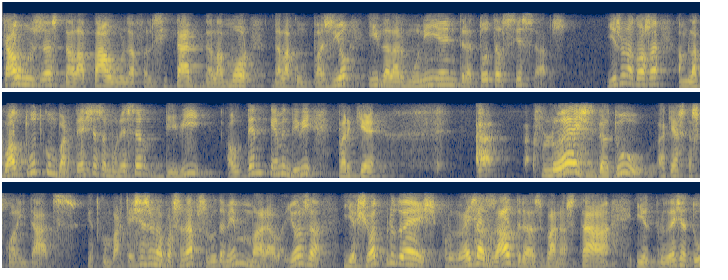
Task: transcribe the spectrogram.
causes de la pau, la felicitat, de l'amor, de la compassió i de l'harmonia entre tots els éssers. I és una cosa amb la qual tu et converteixes en un ésser diví, autènticament diví, perquè eh, flueix de tu aquestes qualitats i et converteixes en una persona absolutament meravellosa i això et produeix, produeix als altres benestar i et produeix a tu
